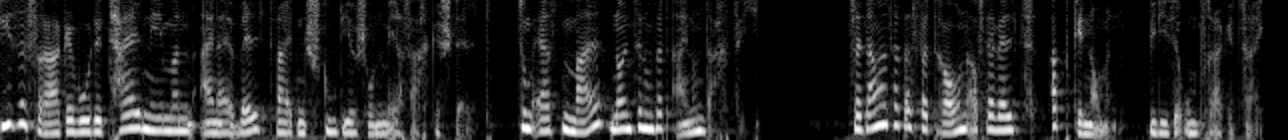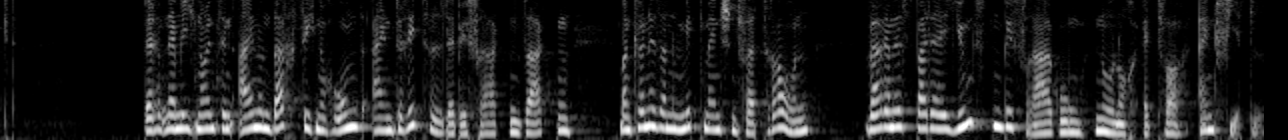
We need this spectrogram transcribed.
Diese Frage wurde Teilnehmern einer weltweiten Studie schon mehrfach gestellt. Zum ersten Mal 1981. Seit damals hat das Vertrauen auf der Welt abgenommen, wie diese Umfrage zeigt. Während nämlich 1981 noch rund ein Drittel der Befragten sagten, man könne seinen Mitmenschen vertrauen, waren es bei der jüngsten Befragung nur noch etwa ein Viertel.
